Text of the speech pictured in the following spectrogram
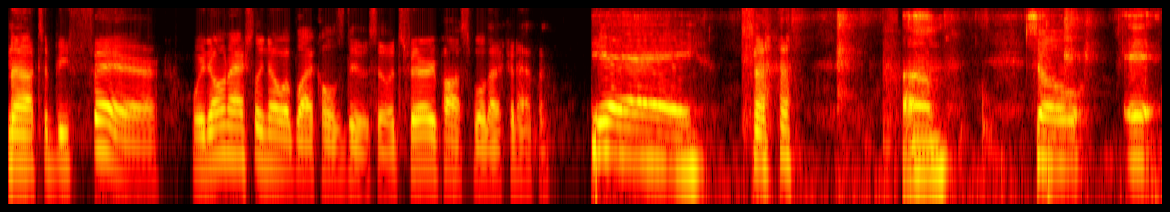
Now, to be fair, we don't actually know what black holes do, so it's very possible that could happen. Yay! Um, so it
